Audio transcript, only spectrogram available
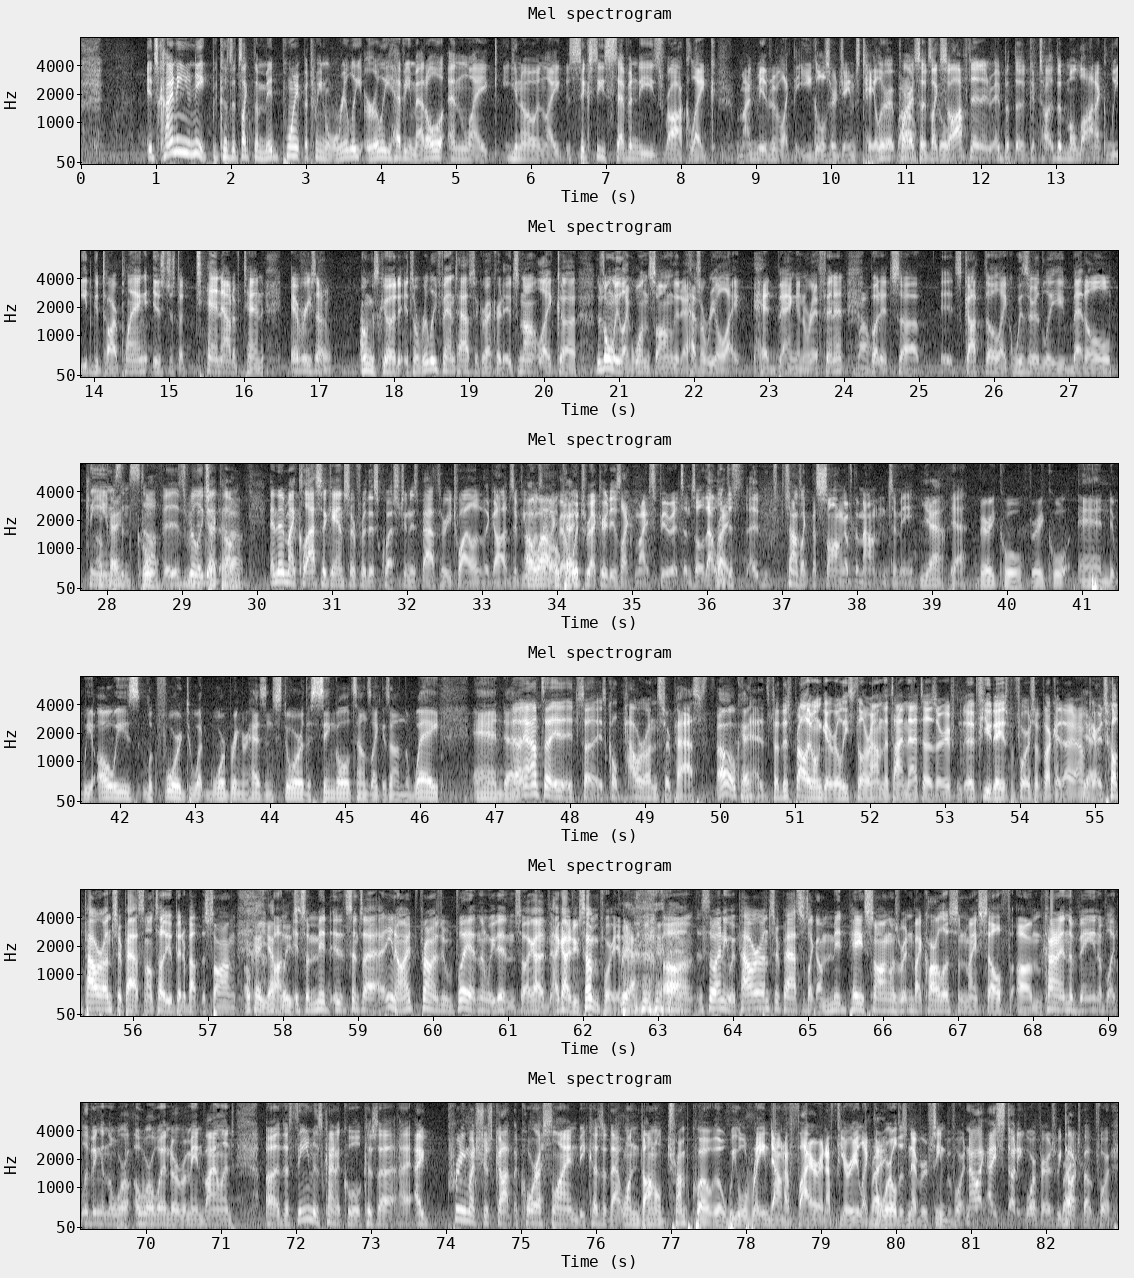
it's kind of unique because it's like the midpoint between really early heavy metal and like you know and like 60s 70s rock like reminds me of like the eagles or james taylor at Wow, parts so it's like cool. soft and, but the guitar the melodic lead guitar playing is just a 10 out of 10 every song song's good it's a really fantastic record it's not like uh, there's only like one song that has a real like head banging riff in it Wow. but it's uh it's got the like wizardly metal themes Okay, and cool. stuff it's really good Um. And then my classic answer for this question is Bathory Twilight of the Gods. If you Oh, want to wow, say like okay. that, which record is like my spirit, and so that one Right. just uh, sounds like the song of the mountain to me. Yeah. Yeah. Very cool. Very cool. And we always look forward to what Warbringer has in store. The single, it sounds like, is on the way. And uh, I'll tell you, it's uh, it's called Power Unsurpassed. oh, okay. Yeah, so this probably won't get released till around the time that does, or if a few days before. So fuck it, I, I don't Yeah. care. It's called Power Unsurpassed, and I'll tell you a bit about the song. Okay, yeah, Um, please. It's a mid. it- Since I, you know, I promised we would play it, and then we didn't. So I got I got to do something for you. Now. Yeah. um, so anyway, Power Unsurpassed is like a mid-paced song. It was written by Carlos and myself, um, kind of in the vein of like living in the whirl- a whirlwind or remain violent. Uh, the theme is kind of cool because uh, I. I Pretty much just got the chorus line because of that one Donald Trump quote: "We will rain down a fire and a fury like Right. the world has never seen before." Now, like I study warfare as we Right. talked about before,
